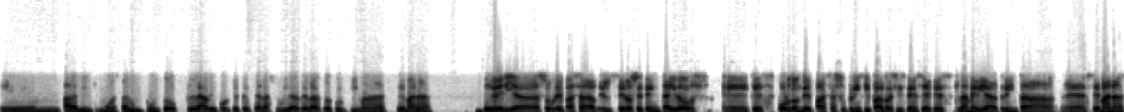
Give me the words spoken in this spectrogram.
eh, ahora mismo está en un punto clave porque pese a las subidas de las dos últimas semanas, debería sobrepasar el 0,72, eh, que es por donde pasa su principal resistencia, que es la media 30 eh, semanas,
